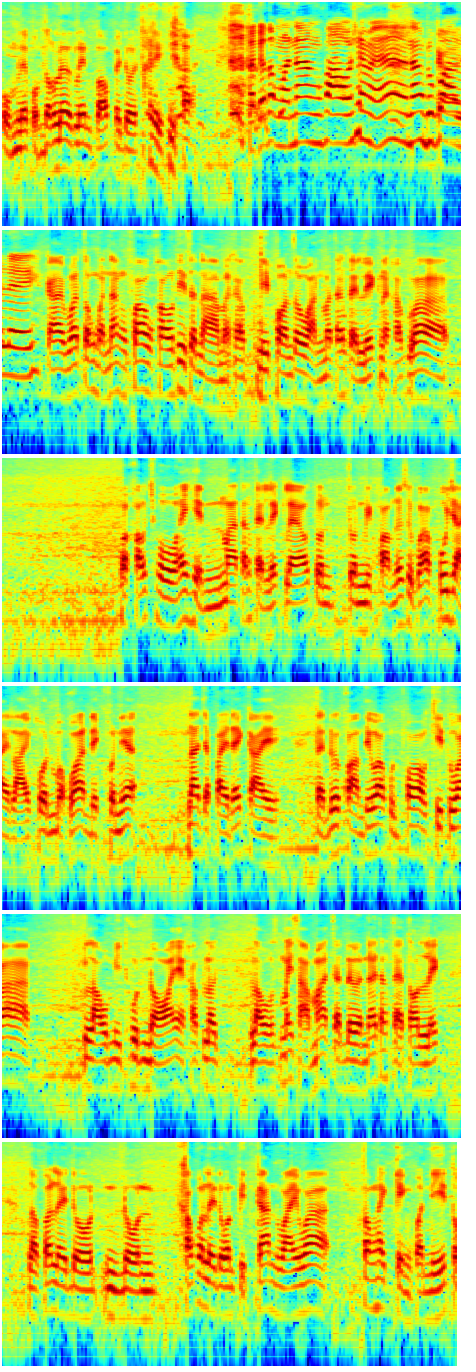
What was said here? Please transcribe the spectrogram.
ผมเลยผมต้องเลิกเล่นกอล์ฟไปโดยปริยายแต่ก็ต้องมานั่งเฝ้าใช่ไหมนั่งทุกวันเลยกลายว่าต้องมานั่งเฝ้าเขาที่สนามอะครับ มีพรสวรรค์มาตั้งแต่เล็กนะครับว่า ว่าเขาโชว์ให้เห็นมาตั้งแต่เล็กแล้วจนจนมีความรู้สึกว่าผู้ใหญ่หลายคนบอกว่าเด็กคนเนี้ยน่าจะไปได้ไกล แต่ด้วยความที่ว่าคุณพ่อคิดว่าเรามีทุนน้อยอะครับ เราเราไม่สามารถจะเดินได้ตั้งแต่ตอนเล็ก เราก็เลยโดนโดนเขาก็เลยโดนปิดกั้นไว้ว่า ต้องให้เก่งกว่านี้โต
